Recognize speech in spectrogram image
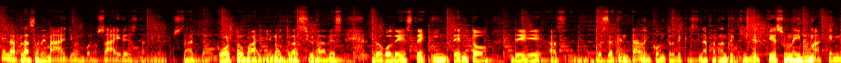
en la Plaza de Mayo, en Buenos Aires, también en Rosario, en Córdoba y en otras ciudades luego de este intento de, pues, de atentado en contra de Cristina Fernández de Kirchner, que es una imagen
